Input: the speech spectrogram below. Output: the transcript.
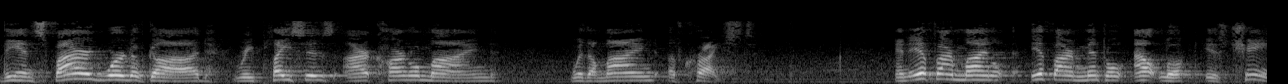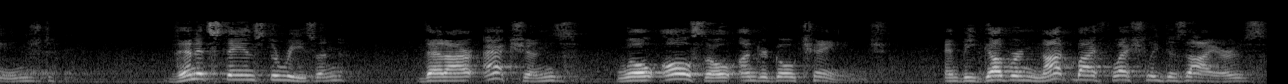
the inspired Word of God replaces our carnal mind with a mind of Christ. And if our, mind, if our mental outlook is changed, then it stands to reason that our actions will also undergo change and be governed not by fleshly desires,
